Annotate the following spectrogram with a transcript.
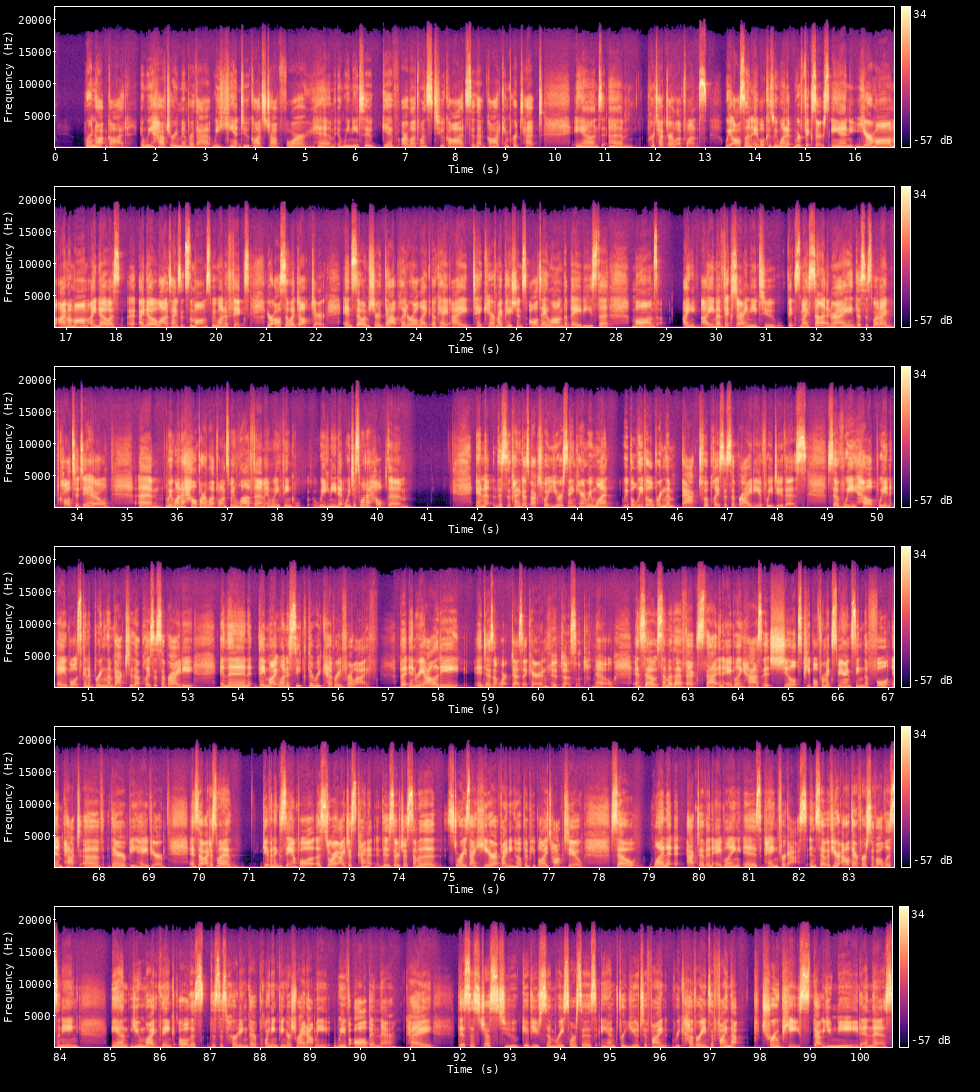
we're not God. And we have to remember that we can't do God's job for him. And we need to give our loved ones to God so that God can protect and um, protect our loved ones. We also enable because we want to, we're fixers and you're a mom, I'm a mom. I know us, I know a lot of times it's the moms. We want to fix. You're also a doctor. And so I'm sure that played a role like, okay, I take care of my patients all day long, the babies, the moms. I, I'm a fixer. I need to fix my son, right? This is what I'm called to do. Um, we want to help our loved ones. We love them and we think we need it. We just want to help them. And this kind of goes back to what you were saying, Karen. We want, we believe it will bring them back to a place of sobriety if we do this. So if we help, we enable, it's going to bring them back to that place of sobriety. And then they might want to seek the recovery for life. But in reality, it doesn't work, does it, Karen? It doesn't. No. And so some of the effects that enabling has, it shields people from experiencing the full impact of their behavior. And so I just want to give an example, a story. I just kind of, these are just some of the stories I hear at Finding Hope and people I talk to. So, one act of enabling is paying for gas. And so, if you're out there, first of all, listening, and you might think, "Oh, this this is hurting. They're pointing fingers right at me." We've all been there, okay? This is just to give you some resources and for you to find recovery and to find that true peace that you need in this.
